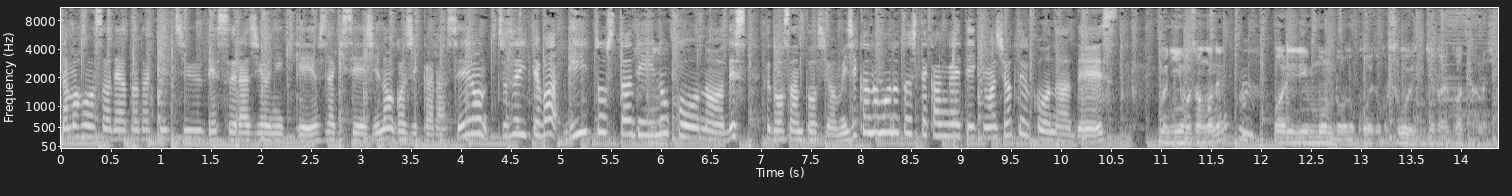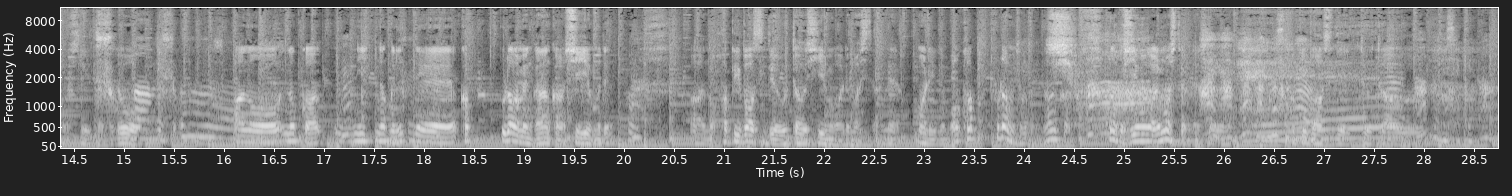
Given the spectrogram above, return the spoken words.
生放送でお届け中です。ラジオ日経吉崎誠二の5時から正論。続いてはリートスタディのコーナーです。不動産投資を身近なものとして考えていきましょうというコーナーです。新山さんがね、うん、マリリン・モンローの声とかすごいんじゃないかって話もしていたけど。あのなんかになんかに、えー、カップラーメンかなんかの CM で、あのハッピーバースデーを歌う CM がありましたよね。マリリン。あカップラーメンじゃなかったなんかなんか CM がありましたよねそういうハッピーバースデーって歌う。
